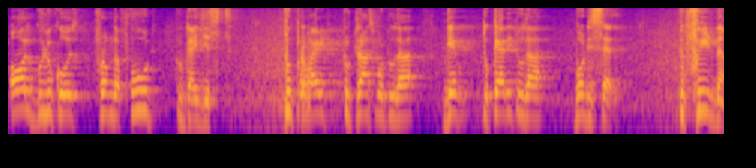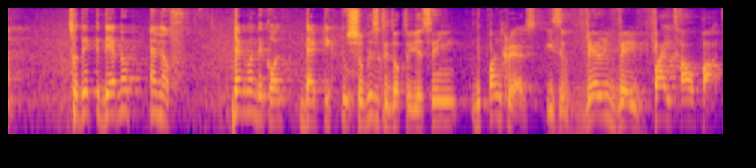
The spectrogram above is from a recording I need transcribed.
all glucose from the food to digest, to provide, to transport to the, give, to carry to the body cell, to feed them. So they, they are not enough. That one they call diabetic 2. So basically, doctor, you're saying the pancreas is a very, very vital part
